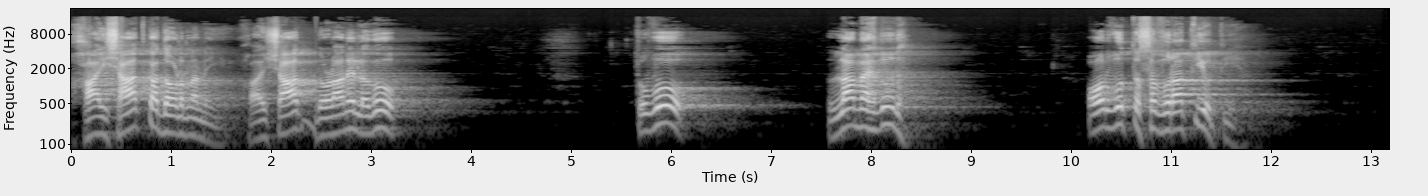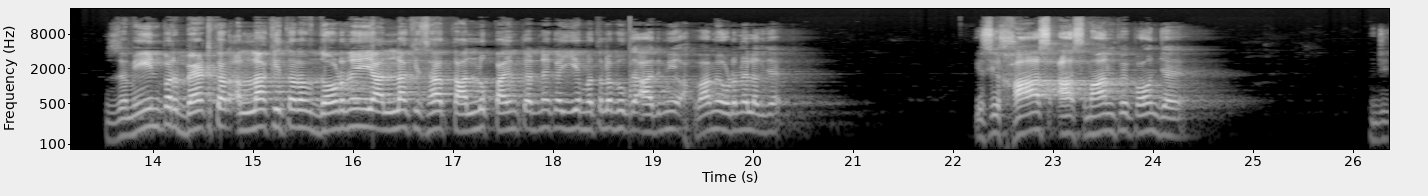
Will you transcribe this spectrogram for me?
خواہشات کا دوڑنا نہیں۔ خواہشات دوڑانے لگو تو وہ لامحدود ہے اور وہ تصوراتی ہوتی ہے۔ زمین پر بیٹھ کر اللہ کی طرف دوڑنے یا اللہ کے ساتھ تعلق قائم کرنے کا یہ مطلب ہو کہ آدمی ہوا میں اڑنے لگ جائے، کسی خاص آسمان پہ پہنچ جائے۔ جی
